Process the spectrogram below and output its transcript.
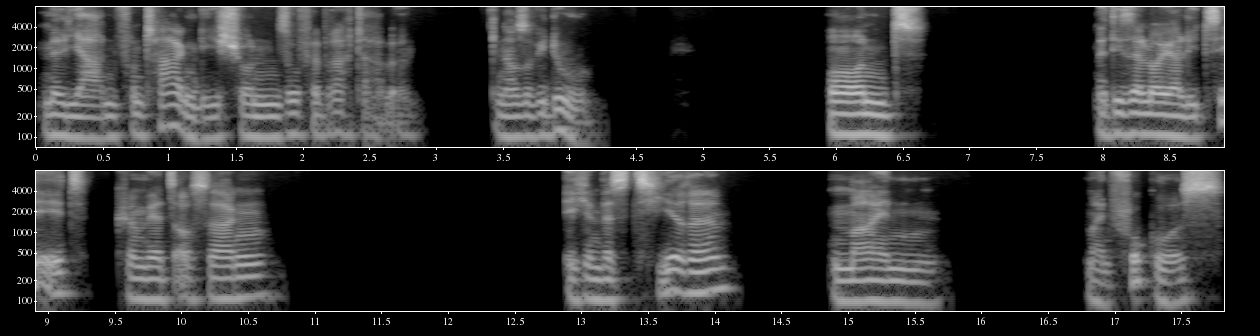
Milliarden von Tagen, die ich schon so verbracht habe. Genauso wie du. Und mit dieser Loyalität können wir jetzt auch sagen, ich investiere mein, mein Fokus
